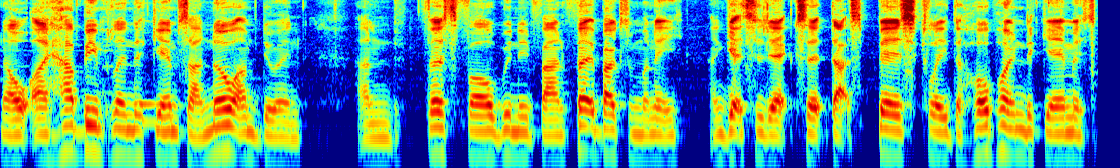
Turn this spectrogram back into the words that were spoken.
Now I have been playing the game so I know what I'm doing and first of all we need to find 30 bags of money and get to the exit. That's basically the whole point of the game is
